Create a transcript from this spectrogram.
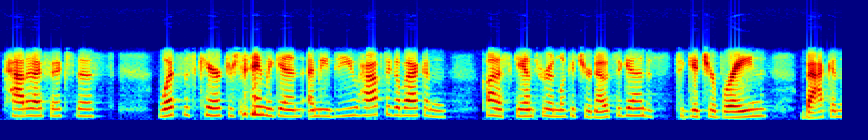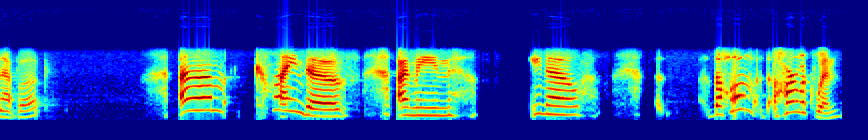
How did I fix this? What's this character's name again? I mean, do you have to go back and kind of scan through and look at your notes again to to get your brain back in that book? Um, kind of. I mean, you know, the the Harlequin.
